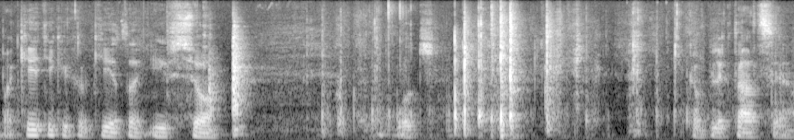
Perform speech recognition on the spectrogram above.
пакетики какие-то и все. Вот комплектация.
